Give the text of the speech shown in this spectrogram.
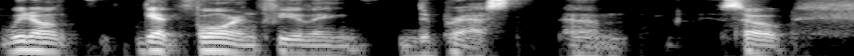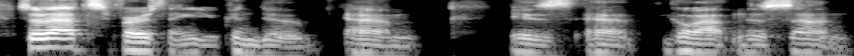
We don't get born feeling depressed. Um, so, so that's first thing you can do um, is uh, go out in the sun.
